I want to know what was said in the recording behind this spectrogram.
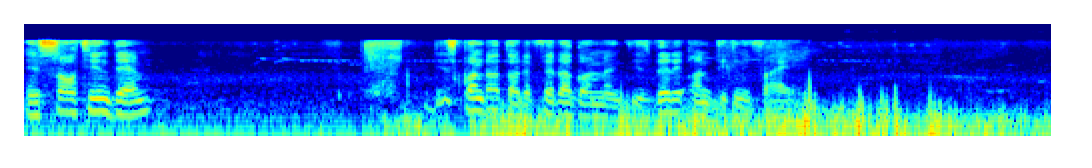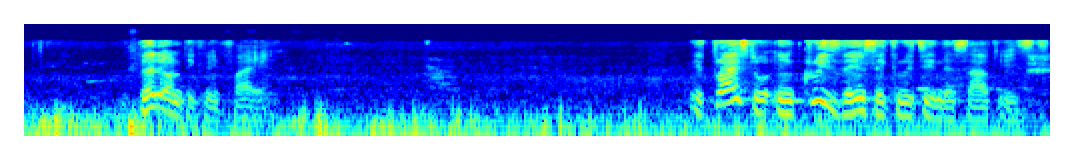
insulting them. This conduct of the federal government is very undignified. Very undignified. It tries to increase the insecurity in the southeast.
